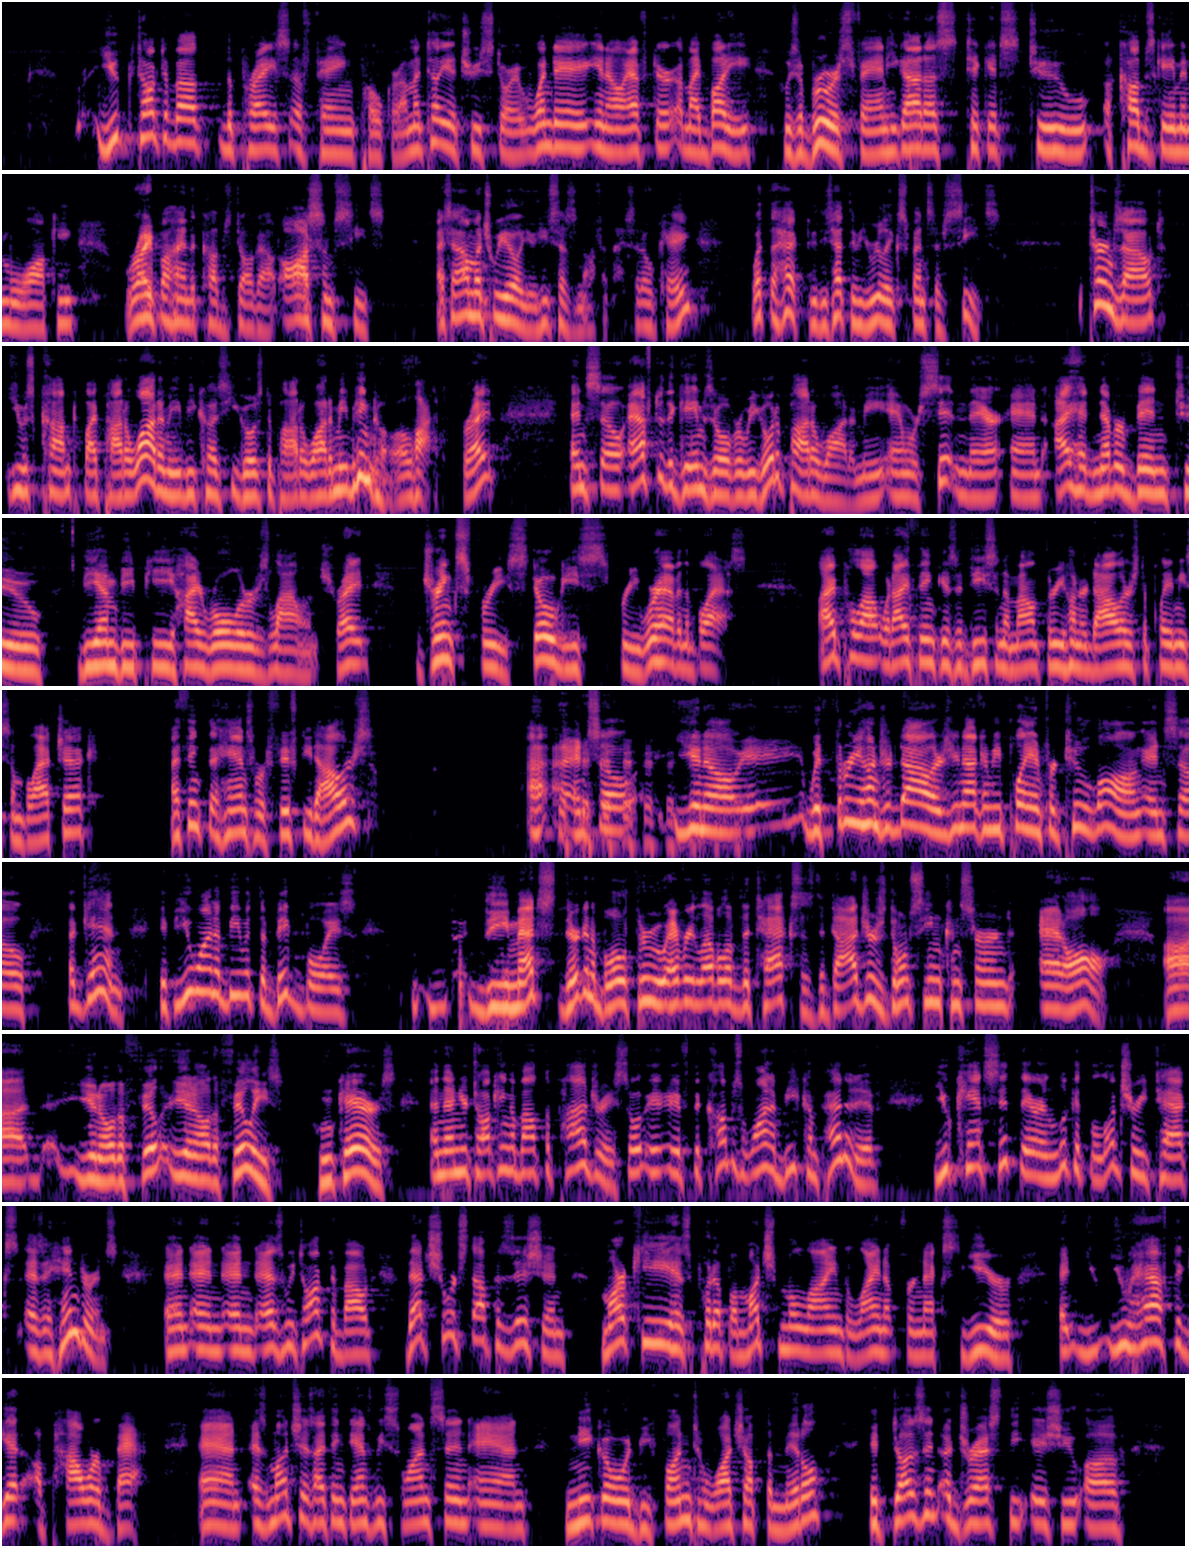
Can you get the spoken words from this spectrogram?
You talked about the price of paying poker. I'm going to tell you a true story. One day, you know, after my buddy, who's a Brewers fan, he got us tickets to a Cubs game in Milwaukee, right behind the Cubs dugout. Awesome seats. I said, How much we owe you? He says, Nothing. I said, Okay. What the heck? Do these have to be really expensive seats? It turns out he was comped by Potawatomi because he goes to Potawatomi bingo a lot, right? And so after the game's over, we go to Potawatomi and we're sitting there. And I had never been to the MVP High Rollers Lounge, right? Drinks free, stogies free. We're having the blast. I pull out what I think is a decent amount, $300 to play me some blackjack. I think the hands were $50. Uh, and so, you know, eh, with $300, you're not going to be playing for too long. And so, again, if you want to be with the big boys, the Mets, they're going to blow through every level of the taxes. The Dodgers don't seem concerned at all. Uh, you know, the Phil, you know, the Phillies, who cares? And then you're talking about the Padres. So if the Cubs want to be competitive, you can't sit there and look at the luxury tax as a hindrance. And and and as we talked about, that shortstop position, Marquis has put up a much maligned lineup for next year. And you you have to get a power bat. And as much as I think Dansby Swanson and Nico would be fun to watch up the middle, it doesn't address the issue of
